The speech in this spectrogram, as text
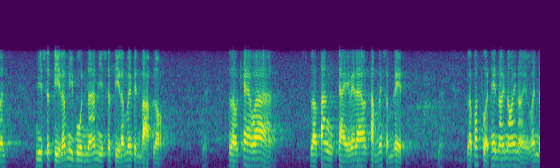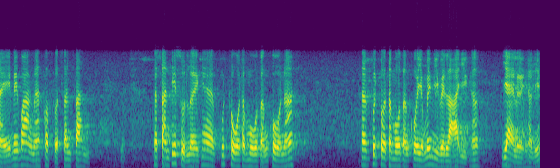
มัน มีสติแล้วมีบุญนะ มีสติแล้วไม่เป็นบาปหรอก เราแค่ว่าเราตั้งใจไว้แล้วทำไม่สำเร็จเราก็สวดให้น้อยๆหน่อย วันไหนไม่ว่างนะ ก็สวดสั้นๆถ้าสั้นที่สุดเลยแค่พุทโธธรรมโมสังโฆนะ ถ้าพุทโธธรรมโมสังโฆยังไม่มีเวลาอีกอะแย่เลยคราวนี้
